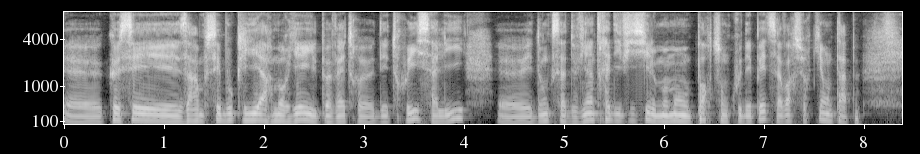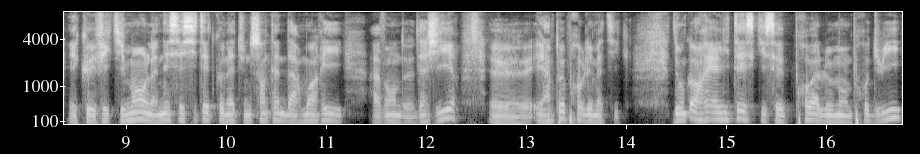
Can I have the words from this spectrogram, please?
Euh, que ces ces boucliers armoriés, ils peuvent être euh, détruits, salis, euh, et donc ça devient très difficile au moment où on porte son coup d'épée de savoir sur qui on tape. Et que effectivement, la nécessité de connaître une centaine d'armoiries avant d'agir euh, est un peu problématique. Donc en réalité, ce qui s'est probablement produit,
